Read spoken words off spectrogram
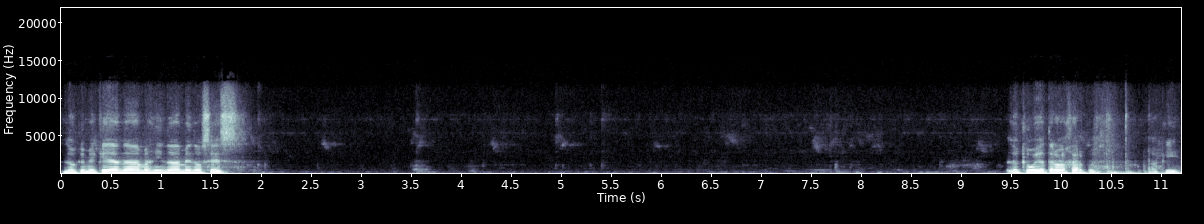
Lo que me queda nada más ni nada menos es lo que voy a trabajar, pues, aquí.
